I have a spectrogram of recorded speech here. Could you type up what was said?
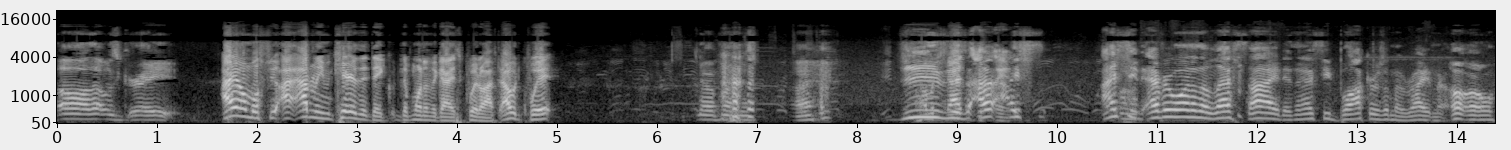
oh, that was great. I almost feel I, I don't even care that they that one of the guys quit off. I would quit. No problem. Uh, Jesus. guys I, do I, think? seen everyone on the left side, and then I see blockers on the right, and uh oh.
